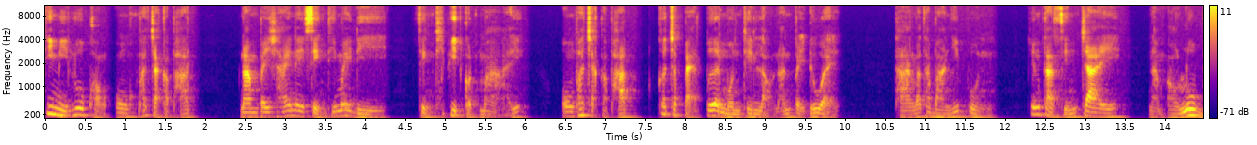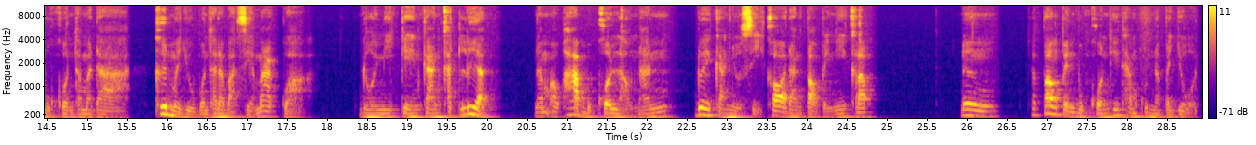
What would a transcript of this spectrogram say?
ที่มีรูปขององค์พระจักรพรรดินำไปใช้ในสิ่งที่ไม่ดี สิ่งที่ผิดกฎหมาย องค์พระจักรพรรดิก็จะแปดเปื้อนมนทินเหล่านั้นไปด้วย ทางรัฐบาลญี่ปุ่น จึงตัดสินใจนำเอารูปบุคคลธรรมดาขึ้นมาอยู่บนธนบัตรเสียมากกว่า โดยมีเกณฑ์การคัดเลือกนำเอาภาพบุคคลเหล่านั้น ด้วยการอยู่สี่ข้อดังต่อไปนี้ครับ 1. จะต้องเป็นบุคคลที่ทำคุณประโยชน์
